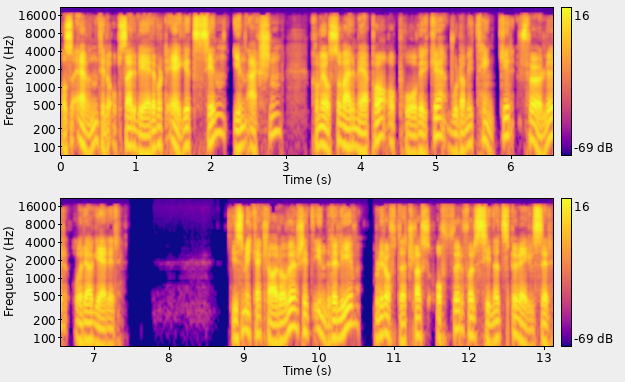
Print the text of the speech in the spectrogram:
altså evnen til å observere vårt eget sinn in action, kan vi også være med på å påvirke hvordan vi tenker, føler og reagerer. De som ikke er klar over sitt indre liv, blir ofte et slags offer for sinnets bevegelser.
